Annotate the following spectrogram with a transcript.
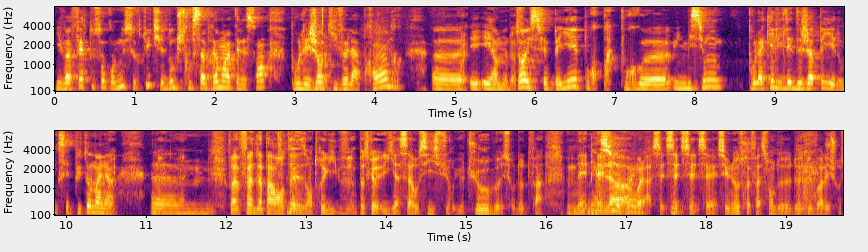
il va faire tout son contenu sur Twitch et donc je trouve ça vraiment intéressant pour les gens qui veulent apprendre euh, et, et, en même temps il se fait payer pour pour euh, une mission pour laquelle il est déjà payé, donc c'est plutôt malin. Euh... Enfin, fin de la parenthèse entre parce qu'il y a ça aussi sur YouTube, sur d'autres. Enfin, mais, mais là, voilà, c'est une autre façon de, de, de, voir les choses.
